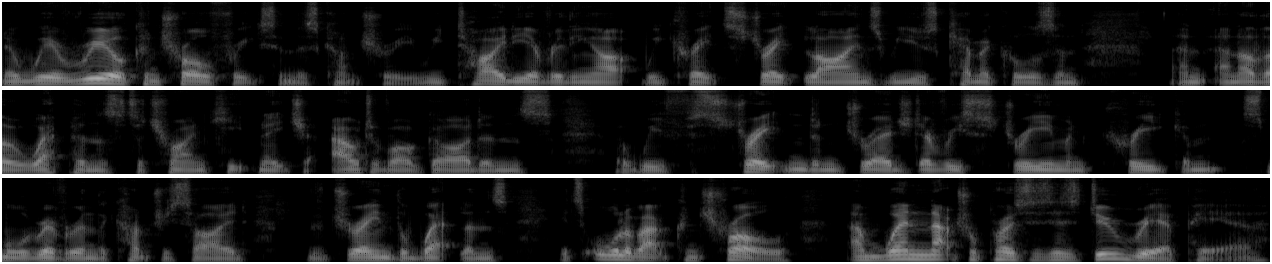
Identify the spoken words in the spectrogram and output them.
We're real control freaks in this country. We tidy everything up. We create straight lines. We use chemicals and and, and other weapons to try and keep nature out of our gardens. Uh, we've straightened and dredged every stream and creek and small river in the countryside. We've drained the wetlands. It's all about control. And when natural processes do reappear,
